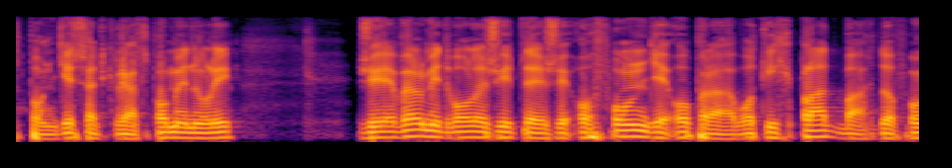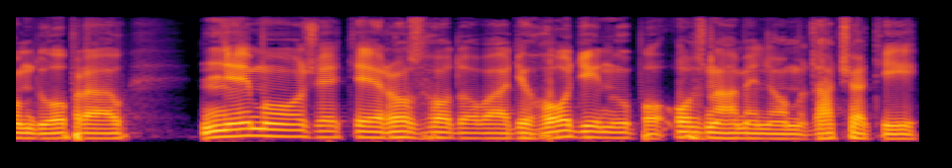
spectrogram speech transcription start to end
aspoň 10 krát spomenuli, že je veľmi dôležité, že o fonde oprav, o tých platbách do fondu oprav nemôžete rozhodovať hodinu po oznámenom začatí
